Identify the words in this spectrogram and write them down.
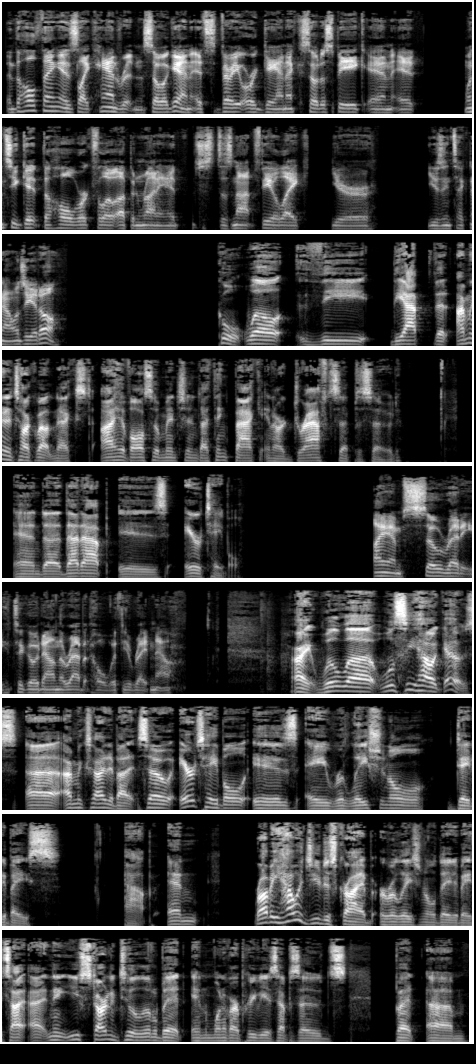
And the whole thing is like handwritten. So again, it's very organic, so to speak, and it once you get the whole workflow up and running, it just does not feel like you're using technology at all. Cool. Well, the the app that I'm going to talk about next, I have also mentioned, I think, back in our drafts episode. And uh, that app is Airtable. I am so ready to go down the rabbit hole with you right now. All right, we'll uh, we'll see how it goes. Uh, I'm excited about it. So Airtable is a relational database app, and Robby, how would you describe a relational database? I, I you started to a little bit in one of our previous episodes, but um,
